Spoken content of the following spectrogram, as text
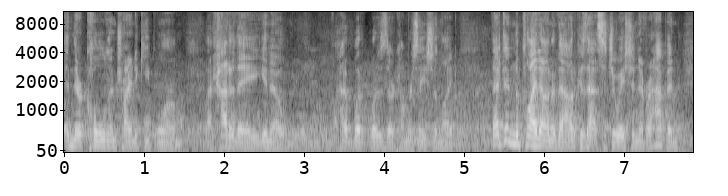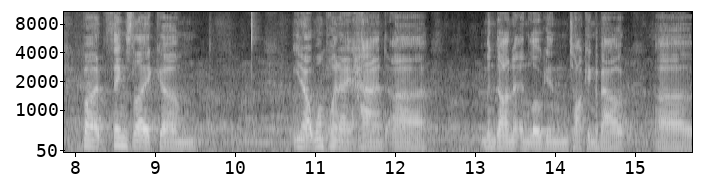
and they're cold and trying to keep warm. Like, how do they, you know, how, what what is their conversation like? That didn't apply to Unavowed because that situation never happened. But things like, um, you know, at one point I had uh, Mandana and Logan talking about uh,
